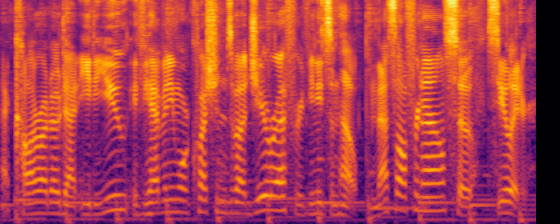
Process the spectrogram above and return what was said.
at colorado.edu if you have any more questions about GeoRef or if you need some help. And that's all for now, so see you later.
